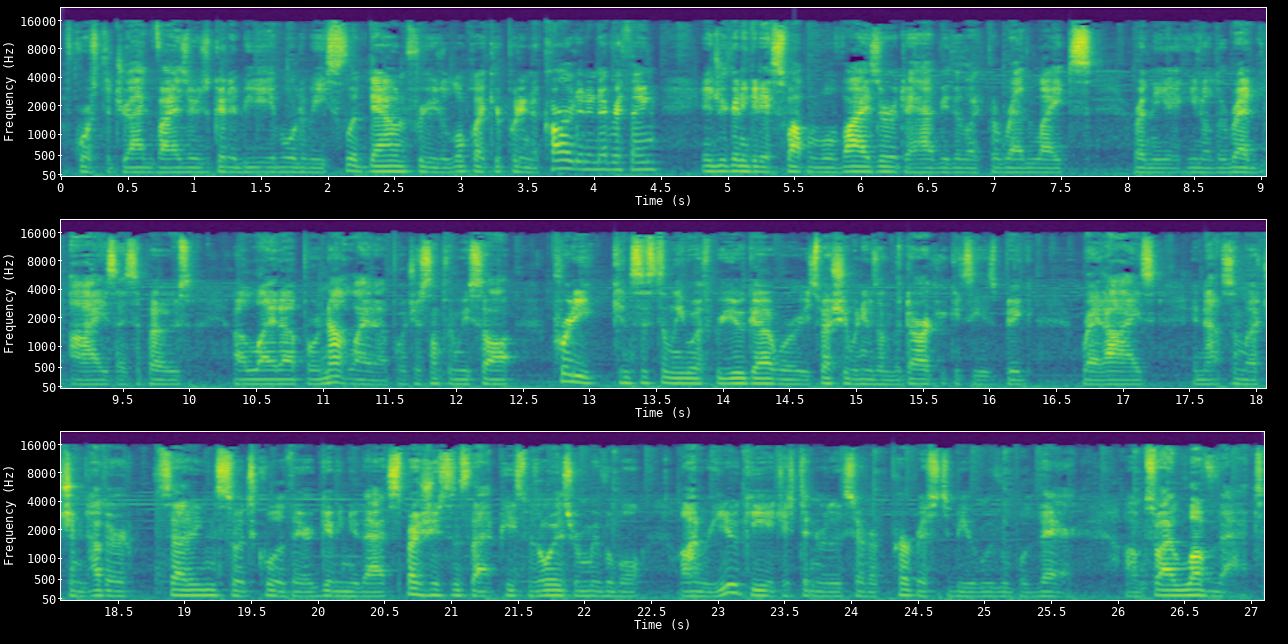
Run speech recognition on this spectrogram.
Of course, the drag visor is going to be able to be slid down for you to look like you're putting a card in and everything, and you're going to get a swappable visor to have either like the red lights or the you know the red eyes, I suppose, uh, light up or not light up, which is something we saw pretty consistently with Ryuga, where especially when he was on the dark, you could see his big red eyes, and not so much in other settings. So it's cool that they're giving you that, especially since that piece was always removable on Ryuki. It just didn't really serve a purpose to be removable there. Um, so I love that.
